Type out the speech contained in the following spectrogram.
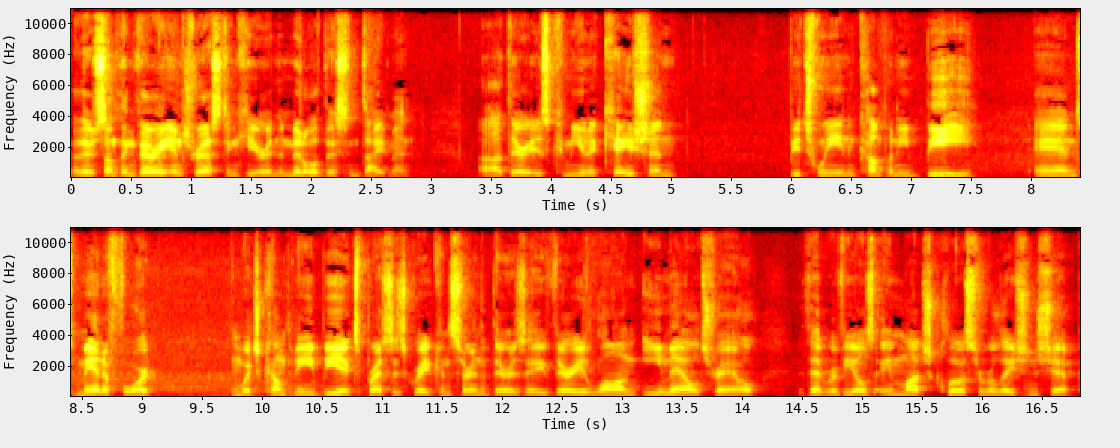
Now, there's something very interesting here in the middle of this indictment. Uh, there is communication between Company B and Manafort, in which Company B expresses great concern that there is a very long email trail that reveals a much closer relationship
